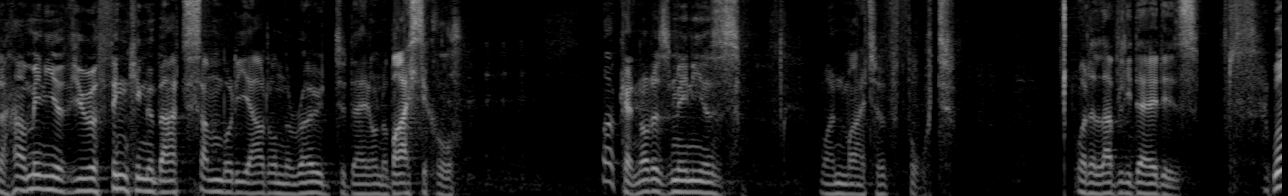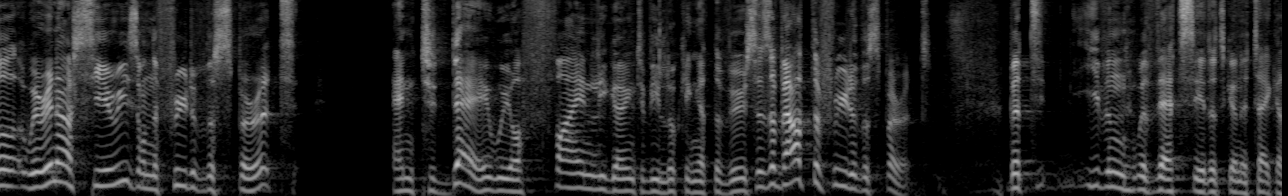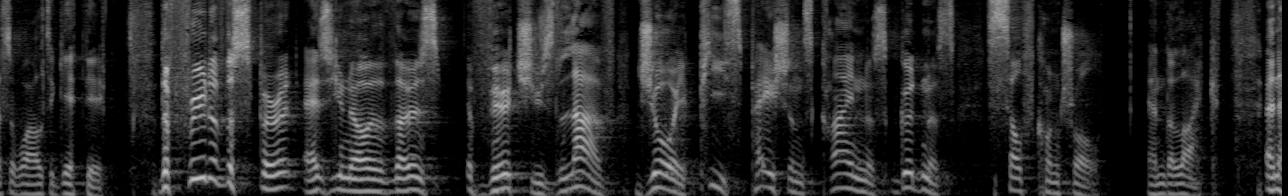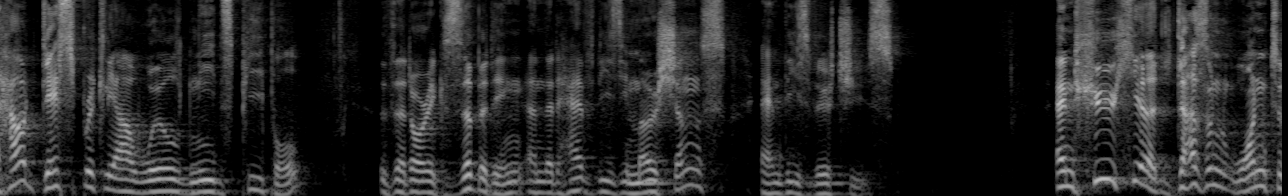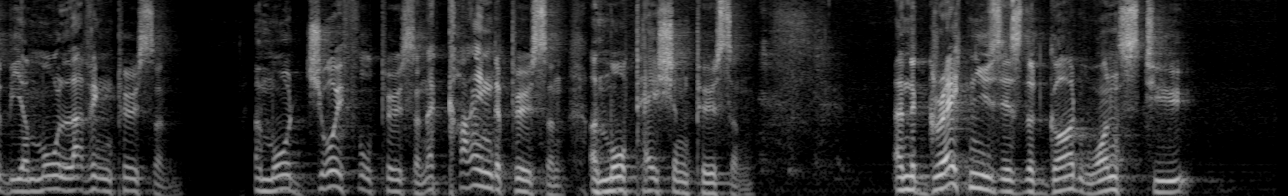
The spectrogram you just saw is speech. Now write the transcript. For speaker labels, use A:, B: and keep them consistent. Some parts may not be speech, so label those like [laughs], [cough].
A: So, how many of you are thinking about somebody out on the road today on a bicycle? Okay, not as many as one might have thought. What a lovely day it is. Well, we're in our series on the fruit of the Spirit, and today we are finally going to be looking at the verses about the fruit of the Spirit. But even with that said, it's going to take us a while to get there. The fruit of the Spirit, as you know, those virtues love, joy, peace, patience, kindness, goodness, self control, and the like. And how desperately our world needs people that are exhibiting and that have these emotions and these virtues. And who here doesn't want to be a more loving person? A more joyful person, a kinder person, a more patient person. And the great news is that God wants to,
